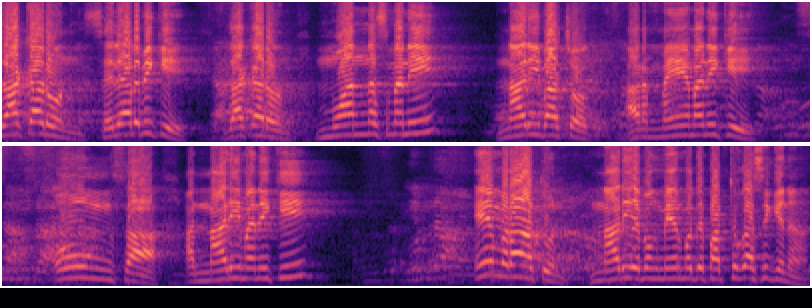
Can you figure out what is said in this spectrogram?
জাকারুন। ছেলে আরবি কি? জাকারুন। মুয়ান্নাস মানে নারী বাচক আর মেয়ে মানে কি? উংসা। আর নারী মানে কি? ইমরাতুন। নারী এবং মেয়ের মধ্যে পার্থক্য আছে কিনা?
